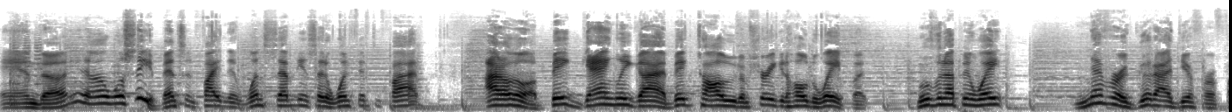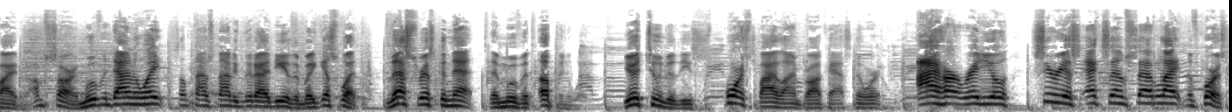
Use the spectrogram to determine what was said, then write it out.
And uh, you know, we'll see. Benson fighting at 170 instead of 155. I don't know. A big gangly guy, a big tall dude. I'm sure he can hold the weight, but moving up in weight, never a good idea for a fighter. I'm sorry. Moving down in weight, sometimes not a good idea either. But guess what? Less risk in that than moving up in weight. You're tuned to the Sports Byline Broadcast Network, iHeartRadio, Sirius XM Satellite, and of course,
